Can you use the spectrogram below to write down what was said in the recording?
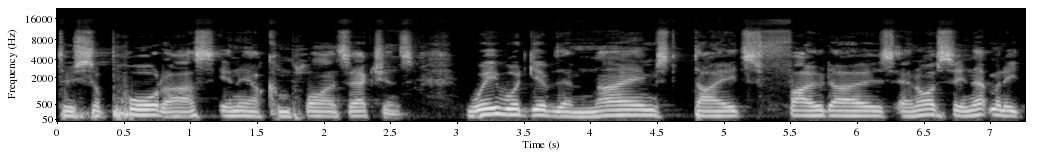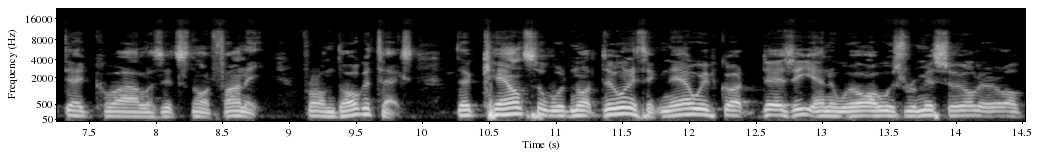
to support us in our compliance actions. We would give them names, dates, photos, and I've seen that many dead koalas, it's not funny, from dog attacks. The council would not do anything. Now we've got DESI, and I was remiss earlier of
